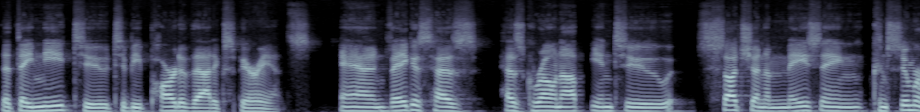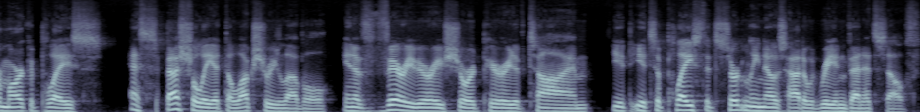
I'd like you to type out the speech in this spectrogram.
that they need to to be part of that experience. And Vegas has has grown up into such an amazing consumer marketplace, especially at the luxury level, in a very, very short period of time. It, it's a place that certainly knows how to reinvent itself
